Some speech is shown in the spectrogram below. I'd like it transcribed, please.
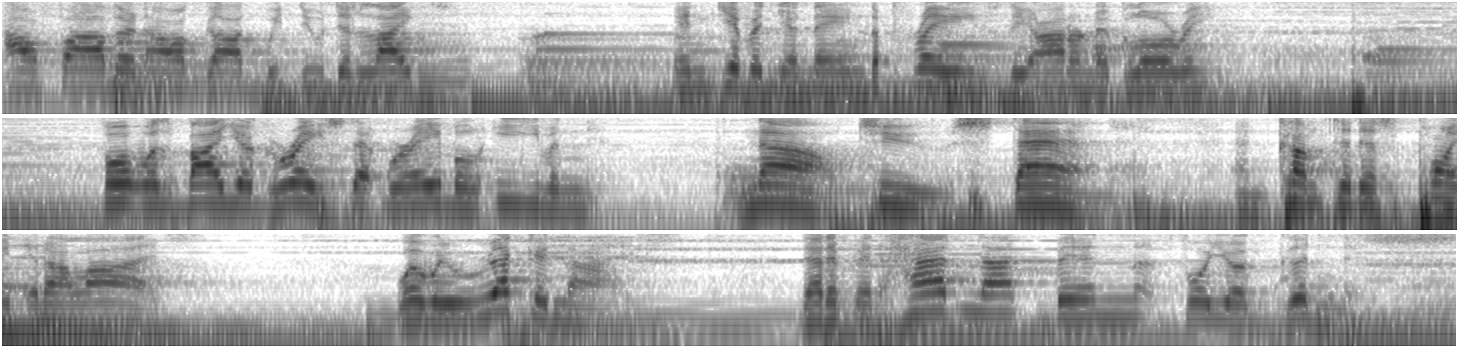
Our Father and our God, we do delight in giving your name the praise, the honor, and the glory. For it was by your grace that we're able even now to stand and come to this point in our lives where we recognize that if it had not been for your goodness,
